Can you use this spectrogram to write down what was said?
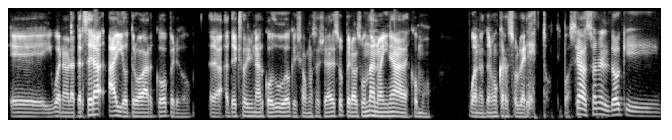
Eh, y bueno, en la tercera hay otro arco, pero eh, de hecho hay un arco dudo que ya vamos allá de eso, pero en la segunda no hay nada, es como, bueno, tenemos que resolver esto. Tipo así. Son el Doc y,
